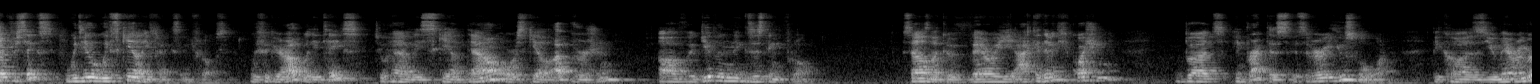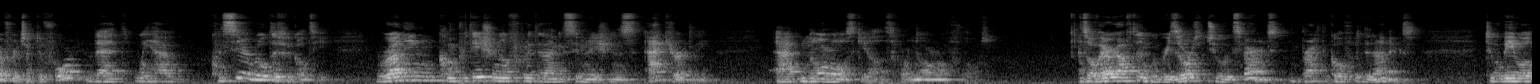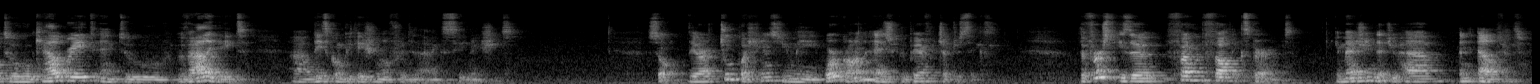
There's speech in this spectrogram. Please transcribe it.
chapter 6, we deal with scale effects in flows. We figure out what it takes to have a scale down or scale up version of a given existing flow. Sounds like a very academic question, but in practice it's a very useful one because you may remember for chapter 4 that we have considerable difficulty running computational fluid dynamics simulations accurately at normal scales for normal flows. So very often we resort to experiments in practical fluid dynamics to be able to calibrate and to validate uh, these computational fluid dynamics simulations. So there are two questions you may work on as you prepare for chapter 6. The first is a fun thought experiment. Imagine that you have an elephant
